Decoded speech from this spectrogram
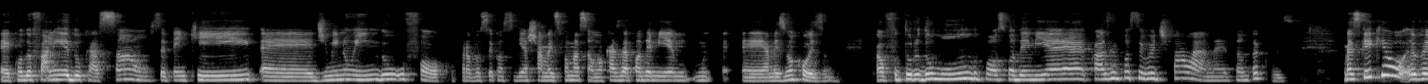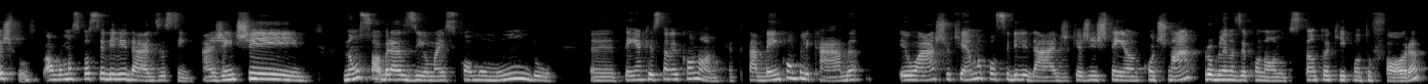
É, quando eu falo em educação, você tem que ir é, diminuindo o foco para você conseguir achar mais informação. No caso da pandemia, é, é a mesma coisa. É o futuro do mundo pós-pandemia é quase impossível de falar, né? Tanta coisa. Mas o que, que eu, eu vejo algumas possibilidades, assim? A gente, não só Brasil, mas como mundo, é, tem a questão econômica, que está bem complicada. Eu acho que é uma possibilidade que a gente tenha continuar problemas econômicos, tanto aqui quanto fora,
